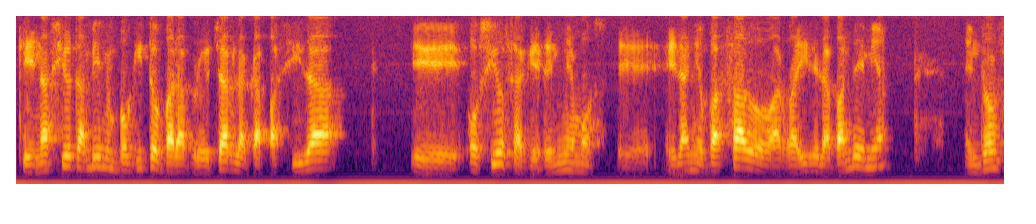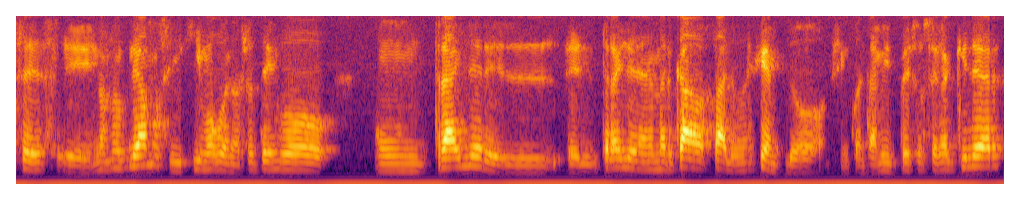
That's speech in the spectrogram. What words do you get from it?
que nació también un poquito para aprovechar la capacidad eh, ociosa que teníamos eh, el año pasado a raíz de la pandemia entonces eh, nos nucleamos y dijimos, bueno, yo tengo un tráiler, el, el tráiler en el mercado sale, un ejemplo, 50 mil pesos el alquiler,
